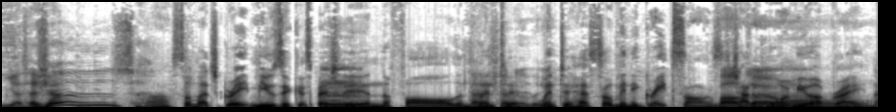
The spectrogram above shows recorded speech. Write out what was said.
Yes yes yes Oh, so much great music, especially in the fall and winter. Mm. Definitely. Winter has so many great songs to try to 맞아요. warm you up, right? And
